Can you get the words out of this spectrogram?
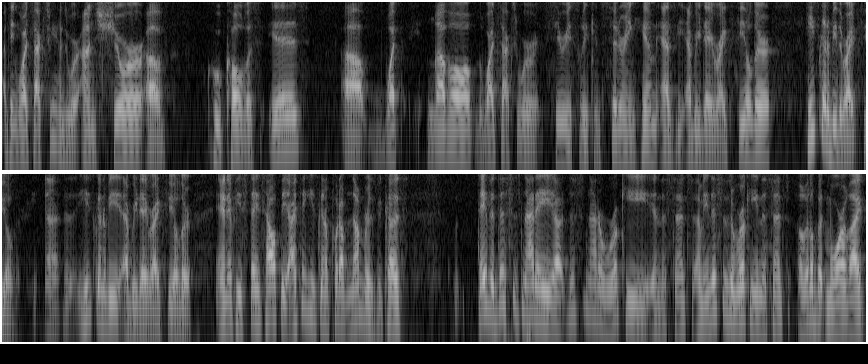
I think White Sox fans were unsure of who Colas is, uh, what level the White Sox were seriously considering him as the everyday right fielder. He's going to be the right fielder. Uh, he's going to be everyday right fielder. And if he stays healthy, I think he's going to put up numbers because David, this is not a uh, this is not a rookie in the sense. I mean, this is a rookie in the sense a little bit more like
